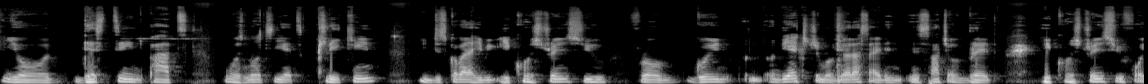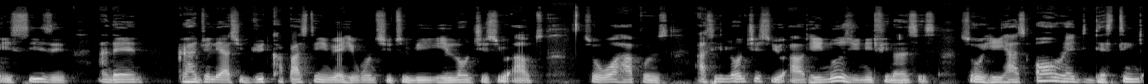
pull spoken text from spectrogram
your destined path was not yet clicking. You discover that he, he constrains you from going on the extreme of the other side in, in search of bread. He constrains you for a season and then gradually as you build capacity in where he wants you to be, he launches you out. So what happens? As he launches you out, he knows you need finances. So he has already destined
